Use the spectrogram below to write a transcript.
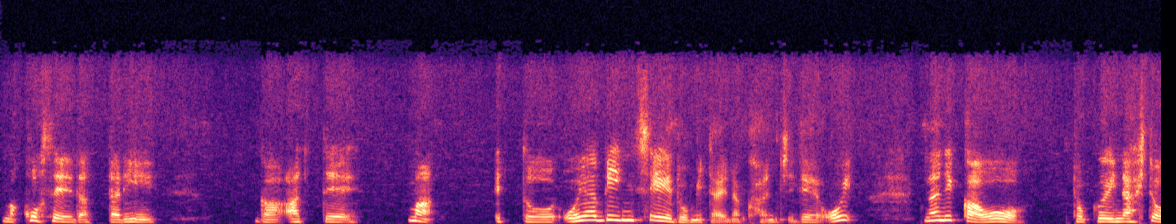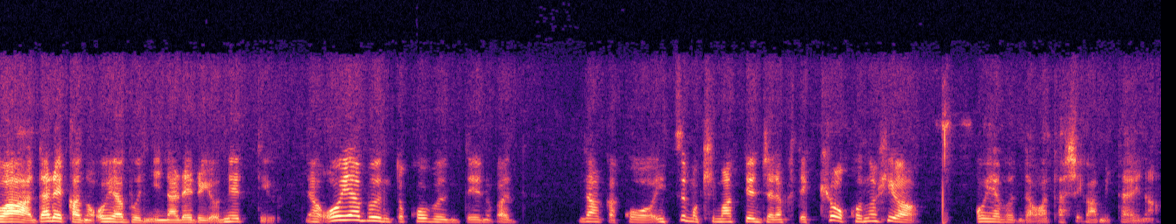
まあ、個性だったりがあってまあえっと、親便制度みたいな感じで、おい、何かを得意な人は誰かの親分になれるよねっていう。親分と子分っていうのが、なんかこう、いつも決まってんじゃなくて、今日この日は親分だ、私が、みたいな。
